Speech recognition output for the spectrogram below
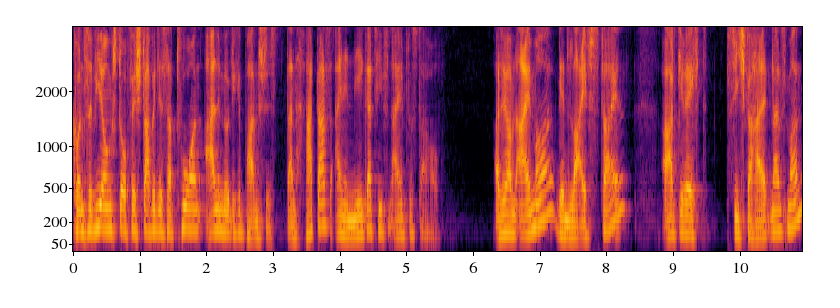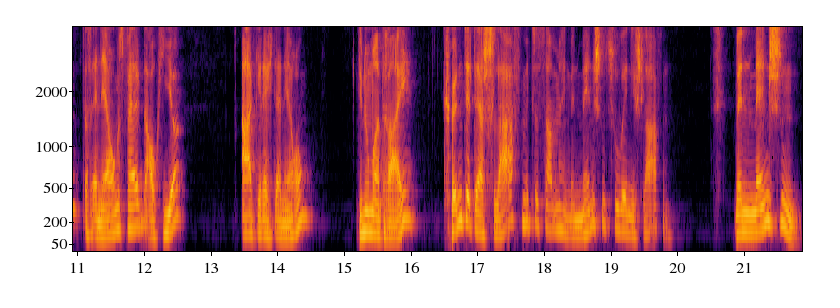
Konservierungsstoffe, Stabilisatoren, alle möglichen Punch ist, dann hat das einen negativen Einfluss darauf. Also wir haben einmal den Lifestyle, artgerecht sich verhalten als Mann, das Ernährungsverhalten, auch hier artgerechte Ernährung. Die Nummer drei, könnte der Schlaf mit zusammenhängen, wenn Menschen zu wenig schlafen. Wenn Menschen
